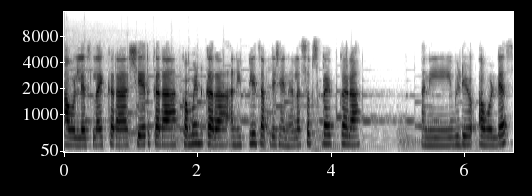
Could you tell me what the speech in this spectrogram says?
आवडल्यास लाईक करा शेअर करा कमेंट करा आणि प्लीज आपल्या चॅनलला सबस्क्राईब करा. आणि व्हिडिओ आवडल्यास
